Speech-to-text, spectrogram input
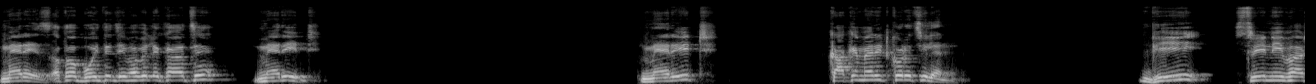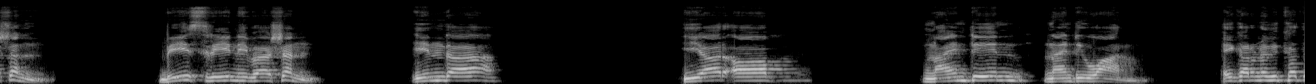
ম্যারেজ অথবা বইতে যেভাবে লেখা আছে ম্যারিড ম্যারিড কাকে ম্যারিড করেছিলেন? V Srinivasan. In the year of nineteen ninety one এই কারণে বিখ্যাত।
